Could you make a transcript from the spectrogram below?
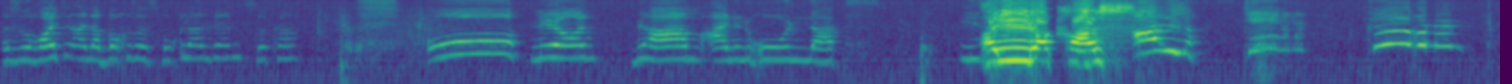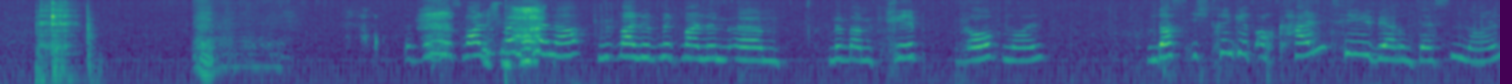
Also heute in einer Woche soll es hochgeladen werden, circa. Oh, Leon, wir haben einen rohen Lachs. Alter, krass. Alter! Digga, Digga, das, war nicht mein Keller mit meinem, mit meinem, ähm, mit meinem Kreb drauf, nein. Und das, ich trinke jetzt auch keinen Tee währenddessen, nein.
